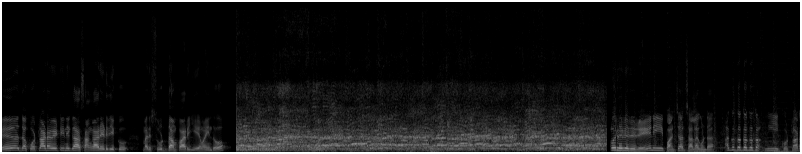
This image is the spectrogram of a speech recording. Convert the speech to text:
పెద్ద కొట్లాట పెట్టింది గా సంగారెడ్డి దిక్కు. మరి చూద్దాం పారి ఏమైందో. రే రే రే నీ పంచాయత్ చల్లగుండా. అగ్గగ్గగ్గ నీ కొట్లాట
